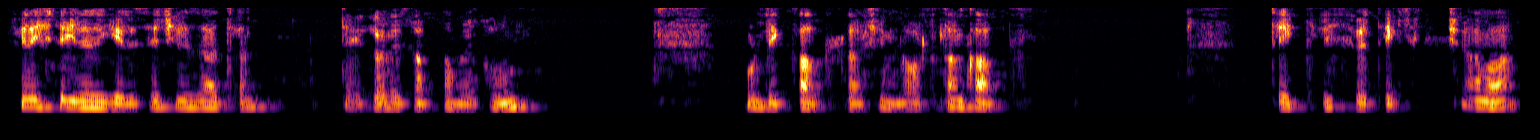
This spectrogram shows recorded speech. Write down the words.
Finişte ileri geri seçili zaten. Tekrar hesaplama yapalım. Buradaki kalkışlar şimdi ortadan kalktı. Tek ve tek. Ama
